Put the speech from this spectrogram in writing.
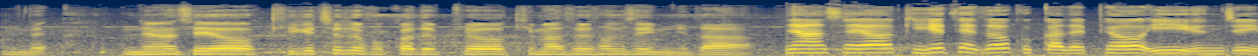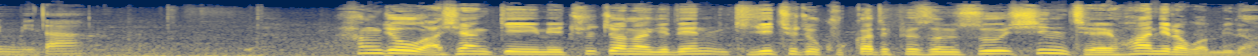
네, 안녕하세요. 기계체조 국가대표 김하슬 선수입니다. 안녕하세요. 기계체조 국가대표 이은주입니다. 항저우 아시안 게임에 출전하게 된 기계체조 국가대표 선수 신재환이라고 합니다.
